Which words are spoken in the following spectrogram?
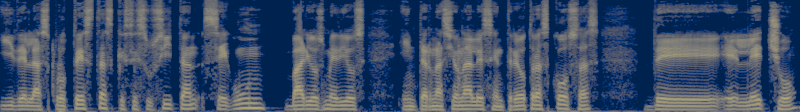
y de las protestas que se suscitan, según varios medios internacionales, entre otras cosas, de el hecho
